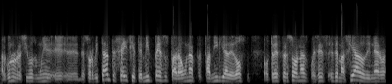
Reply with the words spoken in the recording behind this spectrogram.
algunos recibos muy eh, eh, desorbitantes, seis, siete mil pesos para una familia de dos o tres personas, pues es, es demasiado dinero.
